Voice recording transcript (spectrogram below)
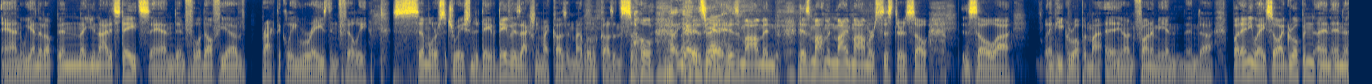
and we ended up in the United States and in Philadelphia. Practically raised in Philly. Similar situation to David. David is actually my cousin, my little cousin. So Oh, yeah, his, right. yeah, his mom and his mom and my mom are sisters. So so uh, and he grew up in my you know in front of me and and uh, but anyway so I grew up in in, in, a,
